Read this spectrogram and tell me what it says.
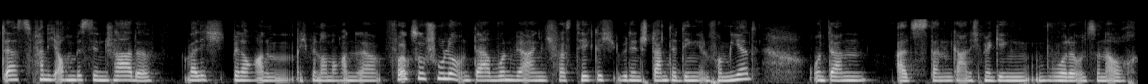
Das fand ich auch ein bisschen schade, weil ich bin auch an, ich bin auch noch an der Volkshochschule und da wurden wir eigentlich fast täglich über den Stand der Dinge informiert und dann als es dann gar nicht mehr ging, wurde uns dann auch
